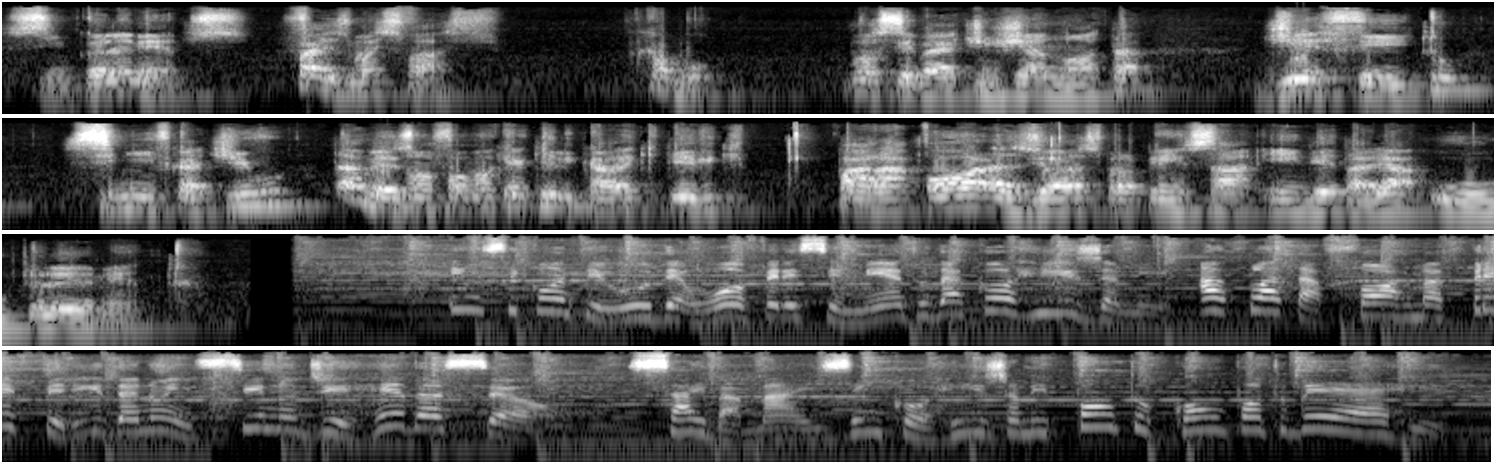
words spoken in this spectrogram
Cinco elementos. Faz mais fácil. Acabou. Você vai atingir a nota de efeito significativo da mesma forma que aquele cara que teve que parar horas e horas para pensar em detalhar o outro elemento. Esse conteúdo é um oferecimento da Corrija-me, a plataforma preferida no ensino de redação. Saiba mais em corrijame.com.br.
